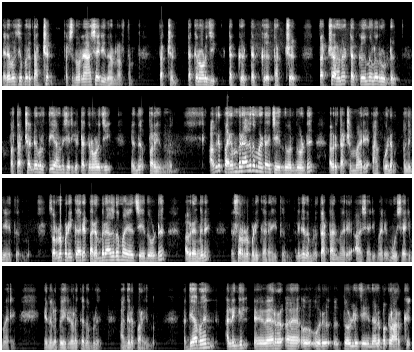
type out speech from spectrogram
നേരെ മറിച്ച് ഇപ്പോൾ ഒരു തക്ഷൻ തക്ഷൻ എന്ന് പറഞ്ഞാൽ ആശാരി എന്നാണ് അർത്ഥം. തക്ഷൻ ടെക്നോളജി ടെക്ക് ടെക്ക് തക്ഷ്. തക്ഷാണ് ടെക്ക് എന്നുള്ള റൂട്ട് അപ്പോൾ തക്ഷന്റെ വൃത്തിയാണ് ശരിക്കും ടെക്നോളജി എന്ന് പറയുന്നത്. അവർ പരമ്പരാഗതമായിട്ട് ചെയ്തു വരുന്നതുകൊണ്ട് അവർ തക്ഷന്മാർ ആ കുലം അങ്ങനെയായി തീർന്നു. സ്വർണപ്പണിക്കാർ പരമ്പരാഗതമായി അത് ചെയ്തുകൊണ്ട് അവരങ്ങനെ സ്വർണപ്പണിക്കാരായി തീർന്നു. അല്ലെങ്കിൽ നമ്മൾ തട്ടാന്മാർ ആശാരിമാർ മൂശാരിമാർ എന്നുള്ള പേരുകളൊക്കെ നമ്മൾ അങ്ങനെ പറയുന്നു. അധ്യാപകൻ അല്ലെങ്കിൽ വേറെ ഒരു തൊഴിൽ ചെയ്യുന്ന ആൾ ഇപ്പോൾ ക്ലാർക്ക്.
